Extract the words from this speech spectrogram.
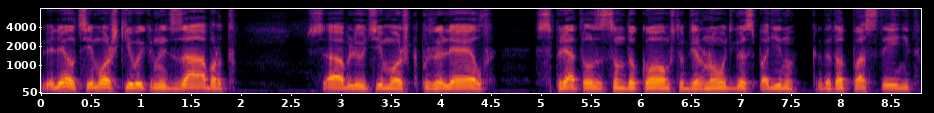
велел Тимошке выкинуть за борт. Саблю Тимошка пожалел, спрятал за сундуком, чтобы вернуть господину, когда тот постынет.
